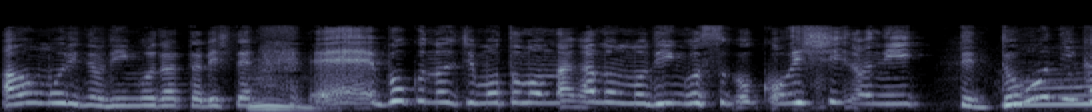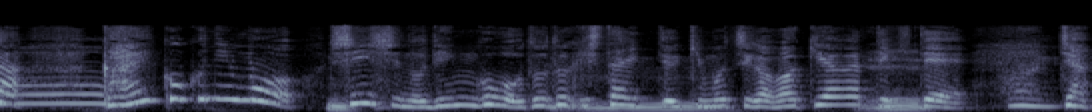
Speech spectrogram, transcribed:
青森のリンゴだったりして、うん。えー僕の地元の長野のリンゴすごく美味しいのにって、どうにか外国にも信州のリンゴをお届けしたいっていう気持ちが湧き上がってきて、はい。じゃあ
